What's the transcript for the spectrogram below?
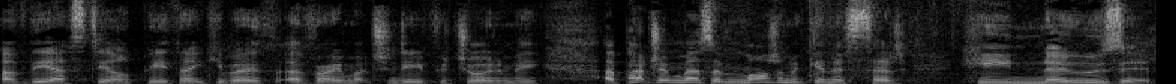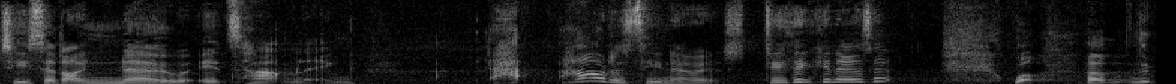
of the SDLP. Thank you both uh, very much indeed for joining me. Uh, Patrick Mercer, Martin McGuinness said he knows it. He said, I know it's happening. H how does he know it? Do you think he knows it? Well, um,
